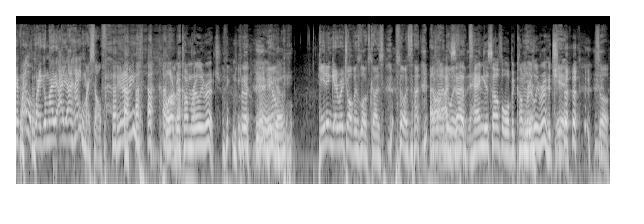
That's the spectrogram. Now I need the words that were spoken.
if I look like him, I, I, I hang myself. You know what I mean? Come Or on. become really rich. There you know? go. He didn't get rich off his looks, cuz. So it's not. That's No, not I do with his said looks. hang yourself or become really rich. Yeah. So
